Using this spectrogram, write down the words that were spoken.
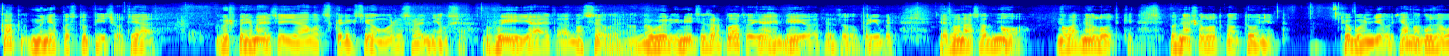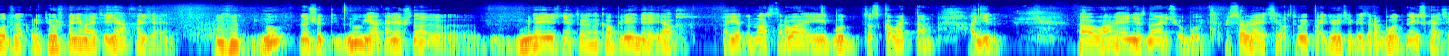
как мне поступить? Вот я вы же понимаете, я вот с коллективом уже сроднился. Вы и я – это одно целое. Но вы имеете зарплату, я имею от этого прибыль. Это у нас одно. Мы в одной лодке. Вот наша лодка тонет. Что будем делать? Я могу завод закрыть. Вы же понимаете, я хозяин. Угу. Ну, значит, ну, я, конечно, у меня есть некоторые накопления, я поеду на острова и буду тосковать там один. А вам я не знаю, что будет. Представляете, вот вы пойдете безработные искать.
